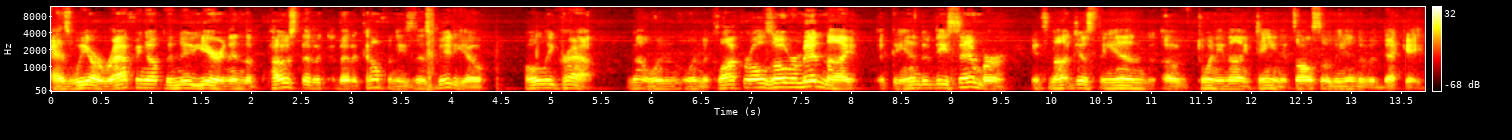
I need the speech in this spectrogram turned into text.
as we are wrapping up the new year, and in the post that, that accompanies this video, holy crap, no, when, when the clock rolls over midnight at the end of December, it's not just the end of 2019, it's also the end of a decade.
